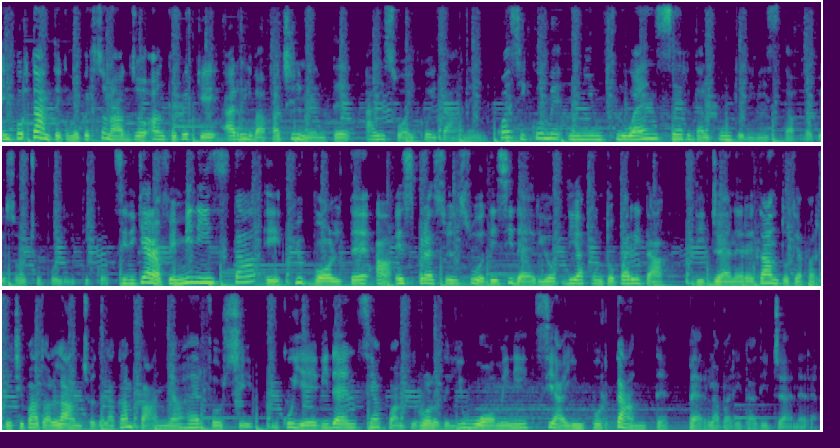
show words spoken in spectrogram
È importante come personaggio anche perché arriva facilmente ai suoi coetanei, quasi come un influencer dal punto di vista proprio sociopolitico. Si dichiara femminista e più volte ha espresso il suo desiderio di appunto parità di genere, tanto che ha partecipato al lancio della campagna Hair for She, in cui evidenzia quanto il ruolo degli uomini sia importante per la parità di genere.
